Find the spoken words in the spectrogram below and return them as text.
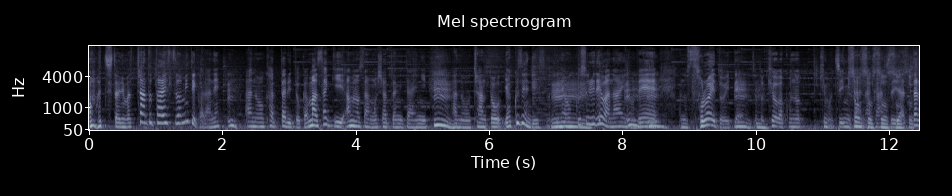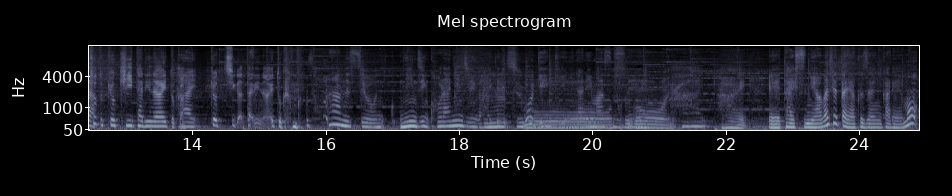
お待ちしております。ちゃんと体質を見てからね、うん、あの買ったりとか、まあさっき天野さんがおっしゃったみたいに、うん、あのちゃんと薬膳ですのでね、お薬ではないので、あの揃えておいて、ちょっと今日はこの気持ちみたいな感じでやったら。ちょっと今日気足りないとか、はい、今日血が足りないとか。そうなんですよ。人参コーラ人参が入っててすごい元気になりますので、すごい。はい、はいえー、体質に合わせた薬膳カレーも、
